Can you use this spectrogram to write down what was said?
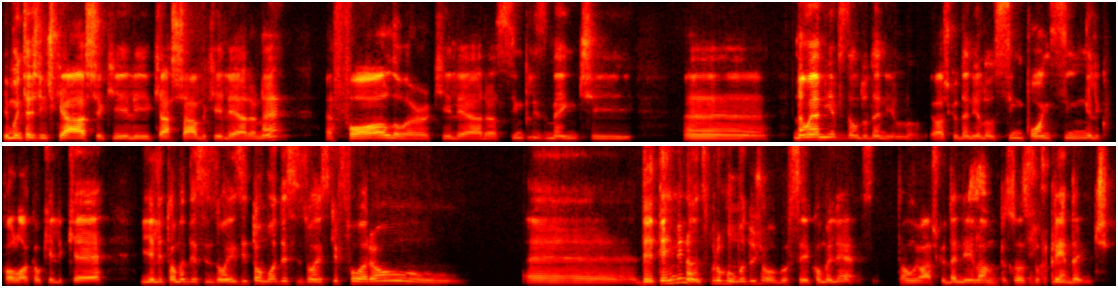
e muita gente que acha que ele que achava que ele era né é follower que ele era simplesmente é, não é a minha visão do Danilo. Eu acho que o Danilo se impõe sim, ele coloca o que ele quer e ele toma decisões e tomou decisões que foram é, determinantes para o rumo do jogo, ser como ele é. Assim. Então eu acho que o Danilo é uma pessoa surpreendente.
